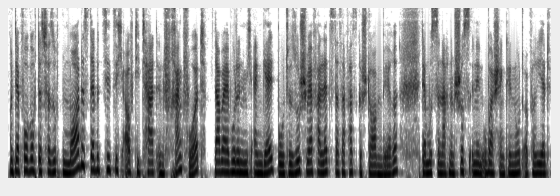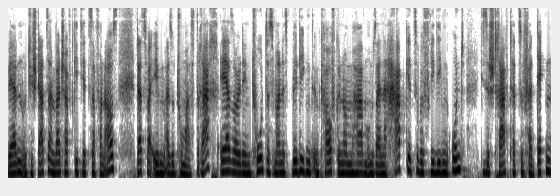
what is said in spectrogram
Und der Vorwurf des versuchten Mordes, der bezieht sich auf die Tat in Frankfurt. Dabei wurde nämlich ein Geldbote so schwer verletzt, dass er fast gestorben wäre. Der musste nach einem Schuss in den Oberschenkel notoperiert werden. Und die Staatsanwaltschaft geht jetzt davon aus, das war eben also Thomas Drach. Er soll den Tod des Mannes billigend in Kauf genommen haben, um seine Habgier zu befriedigen und diese Straftat zu verdecken.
